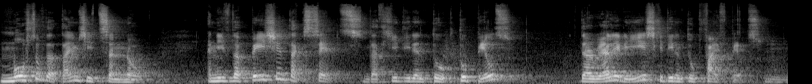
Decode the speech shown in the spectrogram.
most of the times it's a no. And if the patient accepts that he didn't took two pills, the reality is he didn't took five pills. Mm.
